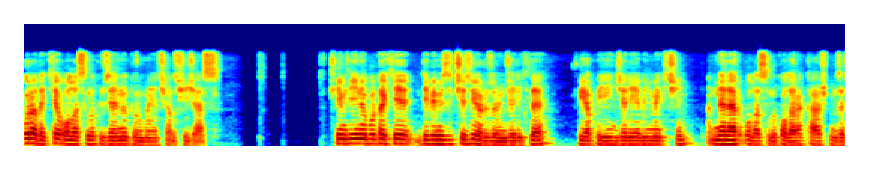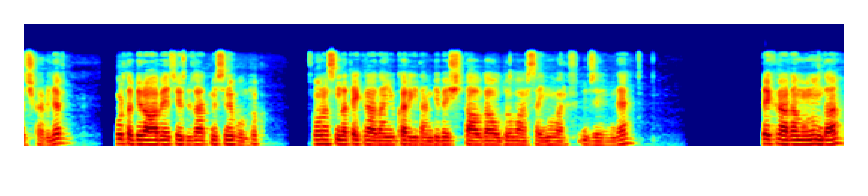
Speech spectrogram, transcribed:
Buradaki olasılık üzerine durmaya çalışacağız. Şimdi yine buradaki dibimizi çiziyoruz öncelikle. Şu yapıyı inceleyebilmek için. Neler olasılık olarak karşımıza çıkabilir? Burada bir ABC düzeltmesini bulduk. Sonrasında tekrardan yukarı giden bir 5 dalga olduğu varsayımı var üzerinde. Tekrardan onun da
